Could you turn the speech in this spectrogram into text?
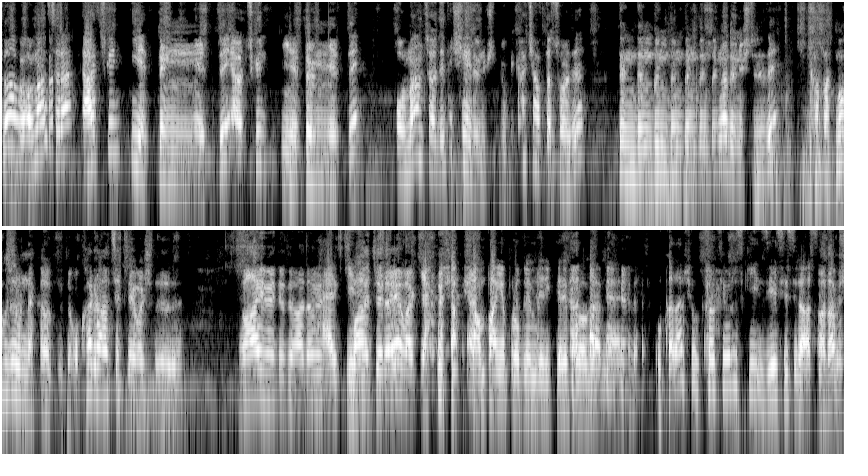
Tamam mı? Ondan sonra ertesi gün yine ding etti. Ertesi gün yine ding etti. Ondan sonra dedi şeye dönüştü. Birkaç hafta sonra dedi dın dın dın dın dın dın dına dönüştü dedi. Kapatmak zorunda kaldı dedi. O kadar rahatsız etmeye başladı dedi. Vay be dedi adamın Herkesin maceraya bak yani. şa- şampanya problemi dedikleri problem yani. O kadar çok satıyoruz ki zil sesi rahatsız Adam ediyor.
